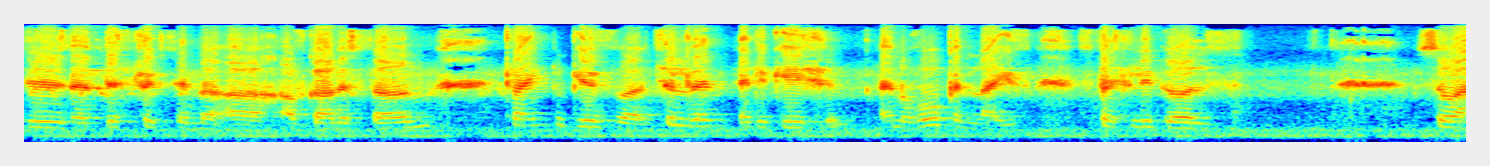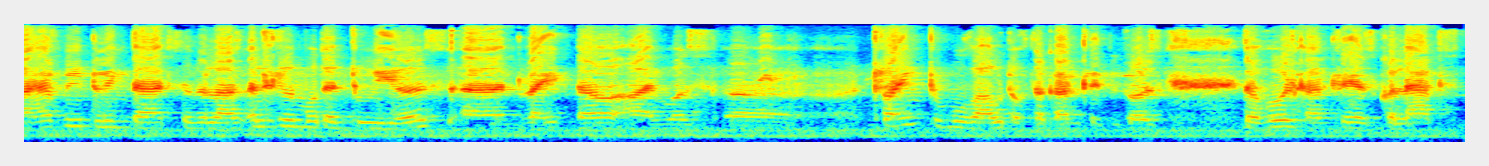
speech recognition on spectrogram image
villages and districts in uh, Afghanistan, trying to give uh, children education and hope in life, especially girls. So I have been doing that for the last a little more than two years, and right now I was uh, trying to move out of the country because the whole country has collapsed.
